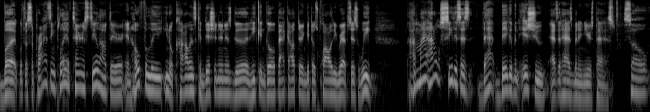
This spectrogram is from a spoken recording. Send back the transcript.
But with a surprising play of Terence Steele out there, and hopefully, you know, Collins' conditioning is good, and he can go back out there and get those quality reps this week. I might. I don't see this as that big of an issue as it has been in years past. So,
